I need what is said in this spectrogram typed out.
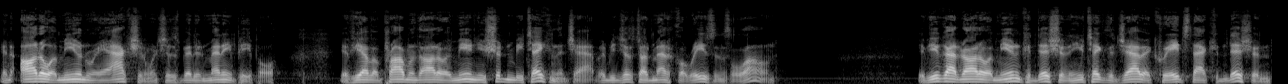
an autoimmune reaction, which has been in many people. If you have a problem with autoimmune, you shouldn't be taking the jab. It'd be just on medical reasons alone. If you've got an autoimmune condition and you take the jab, it creates that condition.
